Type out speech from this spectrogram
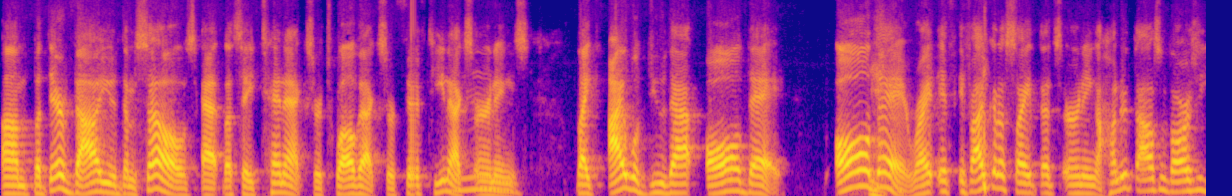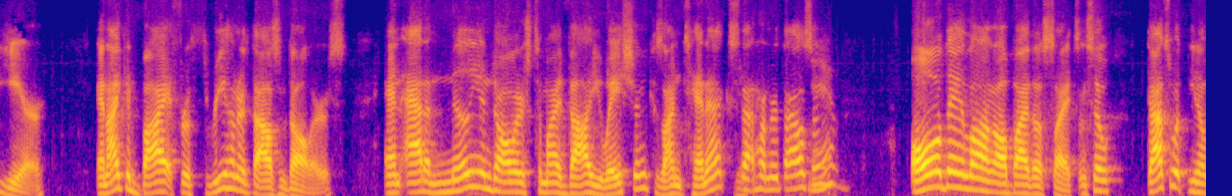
um, but they're valued themselves at, let's say, 10x or 12x or 15x Mm. earnings. Like I will do that all day, all day, right? If, if I've got a site that's earning $100,000 a year and I could buy it for $300,000 and add a million dollars to my valuation because I'm 10x Yeah. that 100,000 Yeah. all day long I'll buy those sites. And so that's what, you know,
